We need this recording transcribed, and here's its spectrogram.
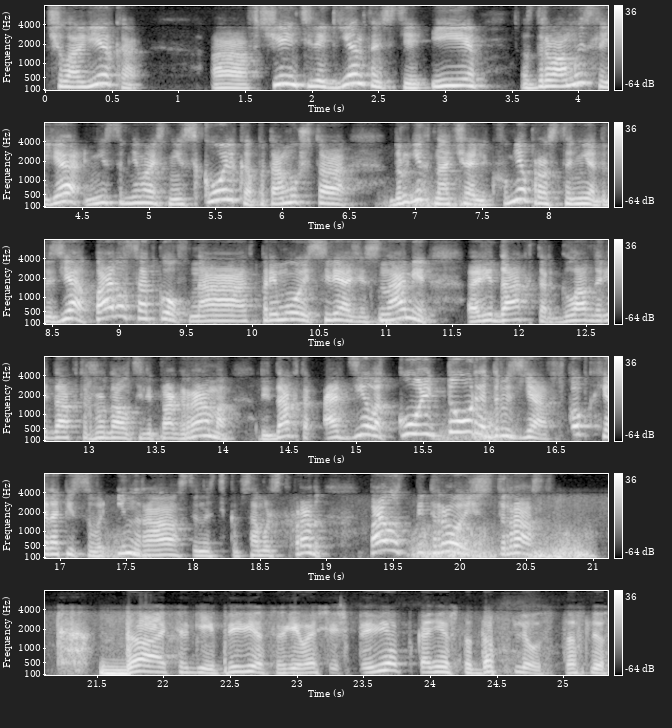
человека, э, в чьей интеллигентности и здравомыслия я не сомневаюсь нисколько, потому что других начальников у меня просто нет. Друзья, Павел Садков на прямой связи с нами, редактор, главный редактор журнала «Телепрограмма», редактор отдела культуры, друзья, в скобках я написываю, и нравственности комсомольской правды. Павел Петрович, здравствуй. Да, Сергей, привет, Сергей Васильевич, привет. Конечно, до слез, до слез.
